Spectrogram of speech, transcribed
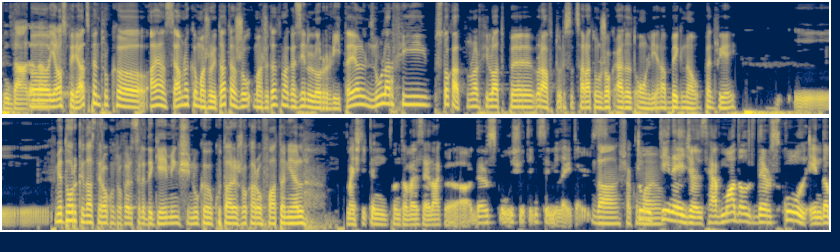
Da, da, da. uh, erau speriați pentru că aia înseamnă că majoritatea, jo- majoritatea magazinelor retail nu l-ar fi stocat, nu l-ar fi luat pe rafturi să-ți arate un joc adult only, era big no pentru ei. Mi-e dor când astea erau controversele de gaming și nu că cu tare joc are o fată în el. Mai știi când controversa era că uh, their school shooting simulators. Da, și acum... Two teenagers have modeled their school in the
